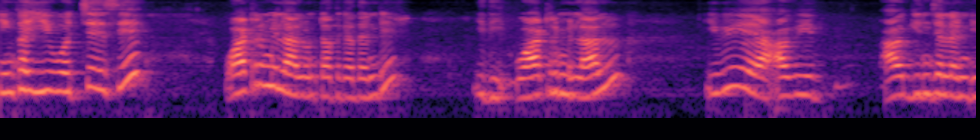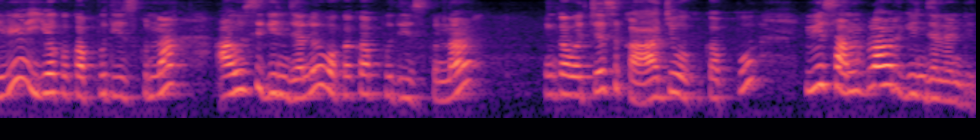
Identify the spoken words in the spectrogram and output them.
ఇంకా ఇవి వచ్చేసి వాటర్ మిలాల్ ఉంటుంది కదండి. ఇది వాటర్ మిలాల్ ఇవి అవి ఆ గింజలండి ఇవి. ఇవి ఒక కప్పు తీసుకున్నా. అవిసి గింజలు ఒక కప్పు తీసుకున్నా. ఇంకా వచ్చేసి కాజు ఒక కప్పు. ఇవి సన్ఫ్లవర్ గింజలండి.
